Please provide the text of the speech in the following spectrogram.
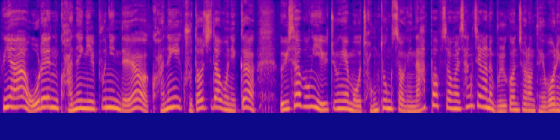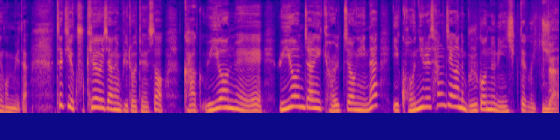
그냥 오랜 관행일 뿐인데요. 관행이 굳어지다 보니까 의사봉이 일종의 뭐 정통성이나 합법성을 상징하는 물건처럼 돼버린 겁니다. 특히 국회의장을 비롯해서 각 위원회의 위원장의 결정이나 이 권위를 상징하는 물건으로 인식되고 있죠. 네.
